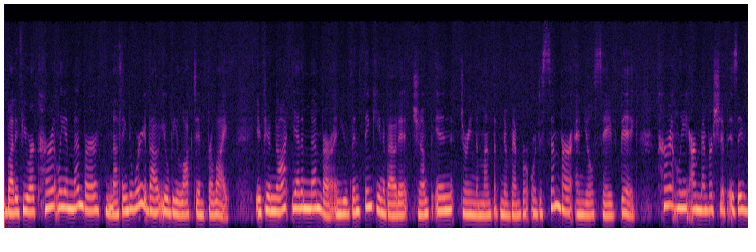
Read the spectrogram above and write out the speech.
but if you are currently a member, nothing to worry about. You'll be locked in for life. If you're not yet a member and you've been thinking about it, jump in during the month of November or December and you'll save big. Currently, our membership is a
